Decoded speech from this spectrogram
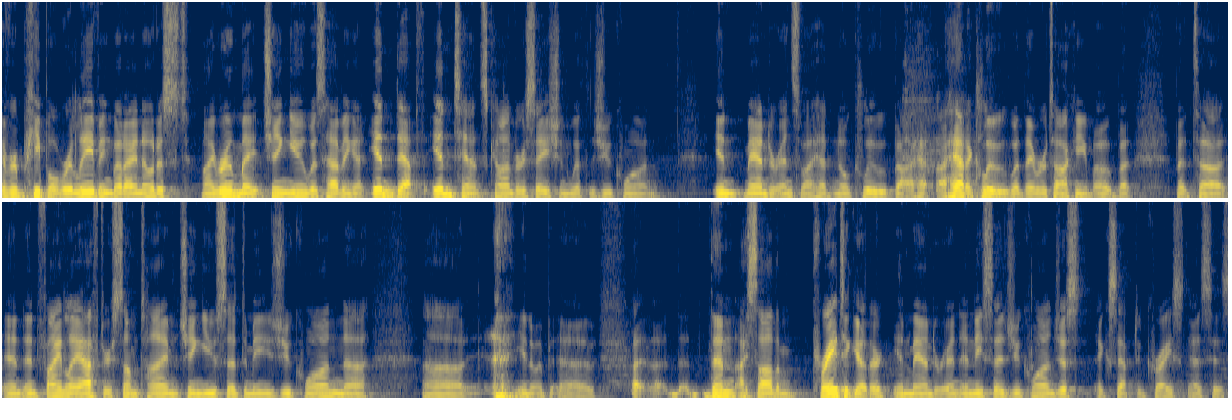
every people were leaving, but I noticed my roommate, Ching Yu, was having an in depth, intense conversation with Zhu Quan in Mandarin, so I had no clue. I, ha- I had a clue what they were talking about, but, but uh, and, and finally, after some time, Ching Yu said to me, Zhu Quan, uh, uh, you know, uh, uh, then I saw them pray together in Mandarin, and he said, Zhu Quan just accepted Christ as his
